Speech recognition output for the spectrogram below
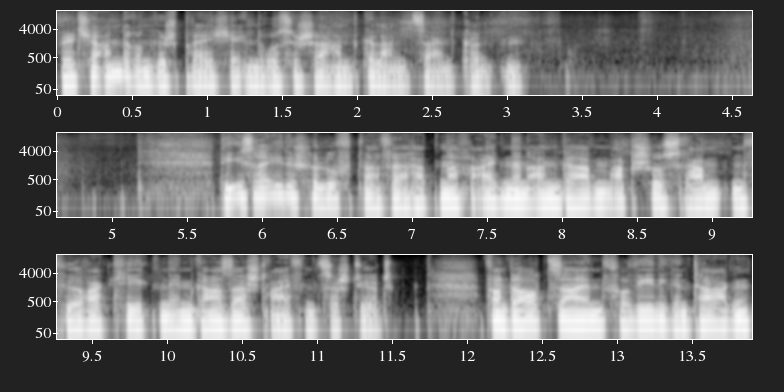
welche anderen Gespräche in russischer Hand gelangt sein könnten. Die israelische Luftwaffe hat nach eigenen Angaben Abschussrampen für Raketen im Gazastreifen zerstört. Von dort seien vor wenigen Tagen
